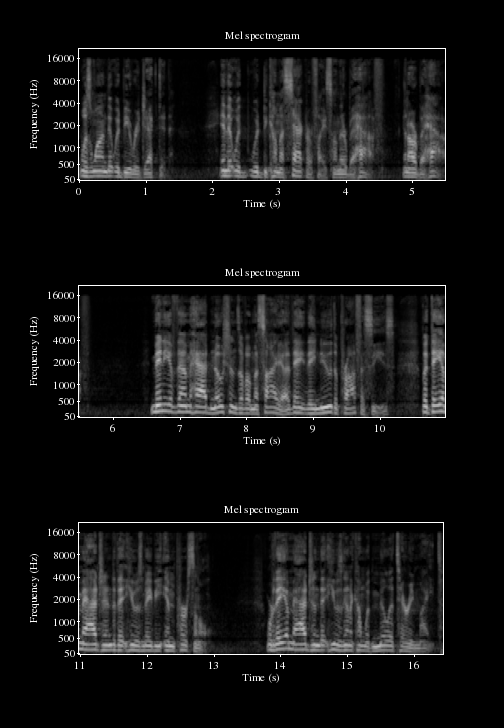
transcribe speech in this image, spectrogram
was one that would be rejected and that would, would become a sacrifice on their behalf in our behalf. Many of them had notions of a Messiah. They, they knew the prophecies, but they imagined that he was maybe impersonal, or they imagined that he was going to come with military might.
